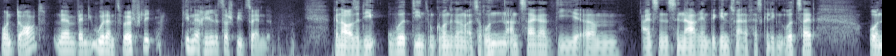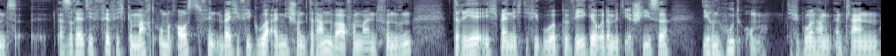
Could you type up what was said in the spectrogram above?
Und dort, äh, wenn die Uhr dann zwölf schlägt, in der Regel ist das Spiel zu Ende. Genau, also die Uhr dient im Grunde genommen als Rundenanzeiger. Die ähm, einzelnen Szenarien beginnen zu einer festgelegten Uhrzeit. Und das ist relativ pfiffig gemacht, um rauszufinden, welche Figur eigentlich schon dran war von meinen Fünfen. Drehe ich, wenn ich die Figur bewege oder mit ihr schieße, ihren Hut um. Die Figuren haben einen kleinen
